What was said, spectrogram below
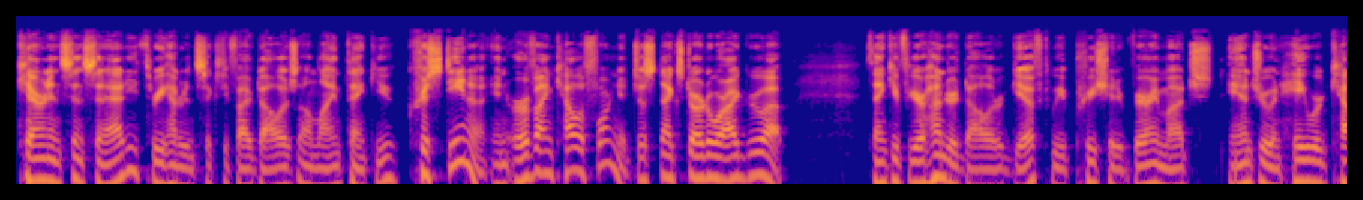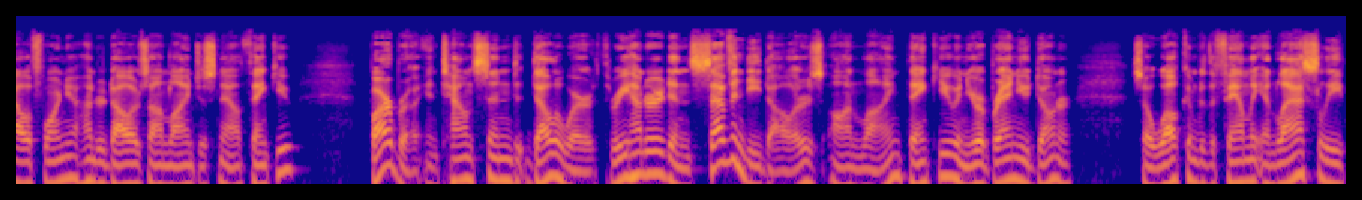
Karen in Cincinnati, $365 online. Thank you. Christina in Irvine, California, just next door to where I grew up. Thank you for your $100 gift. We appreciate it very much. Andrew in Hayward, California, $100 online just now. Thank you. Barbara in Townsend, Delaware, $370 online. Thank you. And you're a brand new donor. So welcome to the family. And lastly,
